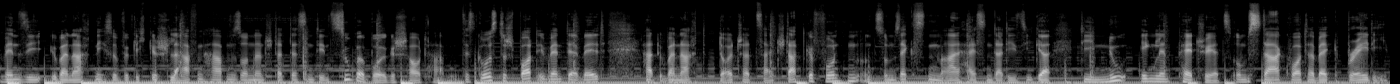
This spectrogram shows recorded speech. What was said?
wenn sie über Nacht nicht so wirklich geschlafen haben, sondern stattdessen den Super Bowl geschaut haben. Das größte Sportevent der Welt hat über Nacht deutscher Zeit stattgefunden und zum sechsten Mal heißen da die Sieger die New England Patriots um Star Quarterback Brady.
